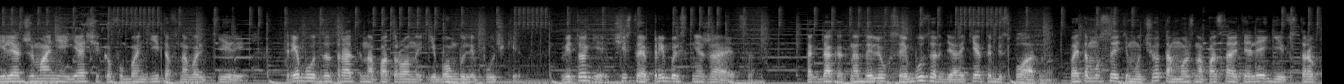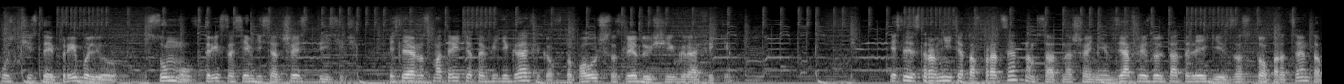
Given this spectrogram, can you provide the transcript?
или отжимание ящиков у бандитов на Валькирии, требуют затраты на патроны и бомбы-липучки. В итоге чистая прибыль снижается, тогда как на Делюксе и Бузарде ракеты бесплатны. Поэтому с этим учетом можно поставить Олегии в строку с чистой прибылью сумму в 376 тысяч. Если рассмотреть это в виде графиков, то получатся следующие графики. Если сравнить это в процентном соотношении, взяв результат Легии за 100%,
